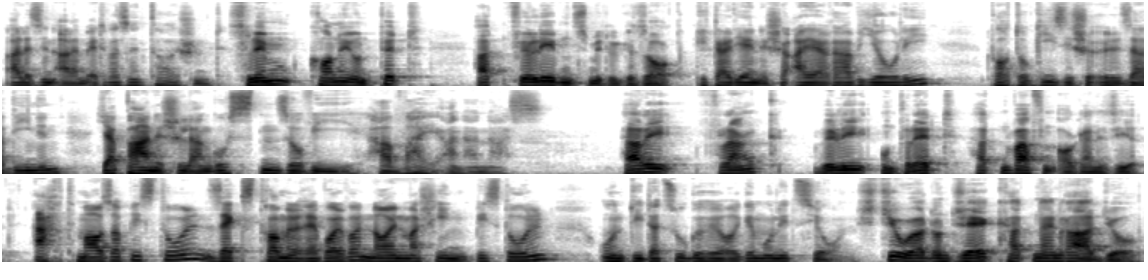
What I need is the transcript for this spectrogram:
Alles in allem etwas enttäuschend. Slim, Conny und Pitt hatten für Lebensmittel gesorgt. Italienische Eierravioli, portugiesische Ölsardinen, japanische Langusten sowie Hawaii-Ananas. Harry, Frank, Willy und Red hatten Waffen organisiert. Acht Mauserpistolen, sechs Trommelrevolver, neun Maschinenpistolen und die dazugehörige Munition. Stewart und Jack hatten ein Radio.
